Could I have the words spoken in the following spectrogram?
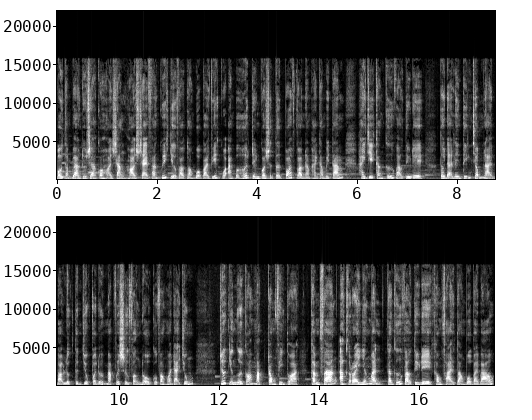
bồi thẩm đoàn đưa ra câu hỏi rằng họ sẽ phán quyết dựa vào toàn bộ bài viết của Amber Heard trên Washington Post vào năm 2018 hay chỉ căn cứ vào tiêu đề Tôi đã lên tiếng chống lại bạo lực tình dục và đối mặt với sự phẫn nộ của văn hóa đại chúng. Trước những người có mặt trong phiên tòa, thẩm phán Akaray nhấn mạnh căn cứ vào tiêu đề không phải toàn bộ bài báo.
